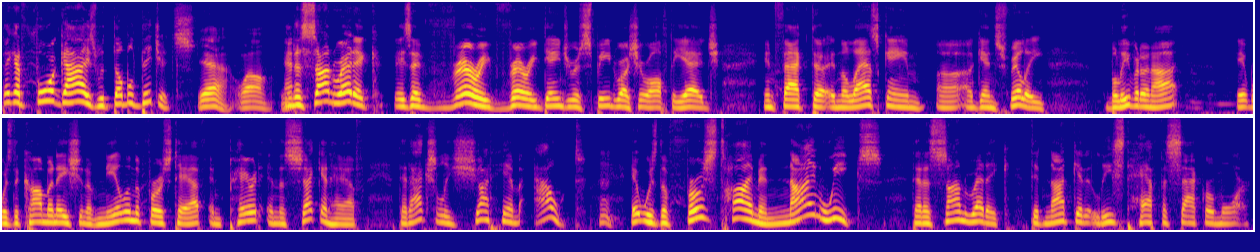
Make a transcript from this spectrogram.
They got four guys with double digits. Yeah, well, And Haason Reddick is a very, very dangerous speed rusher off the edge. In fact, uh, in the last game uh, against Philly, believe it or not, it was the combination of Neal in the first half and Parrott in the second half that actually shut him out. It was the first time in nine weeks that Haason Reddick did not get at least half a sack or more.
